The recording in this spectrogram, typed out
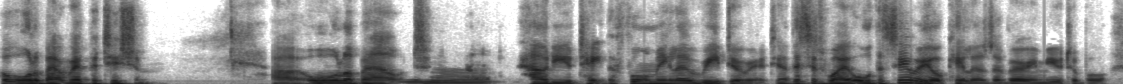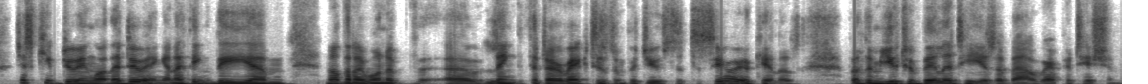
are all about repetition uh, all about mm. how do you take the formula, redo it. Yeah, this is why all the serial killers are very mutable. Just keep doing what they're doing. And I think the um, not that I want to uh, link the directors and producers to serial killers, but the mutability is about repetition.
